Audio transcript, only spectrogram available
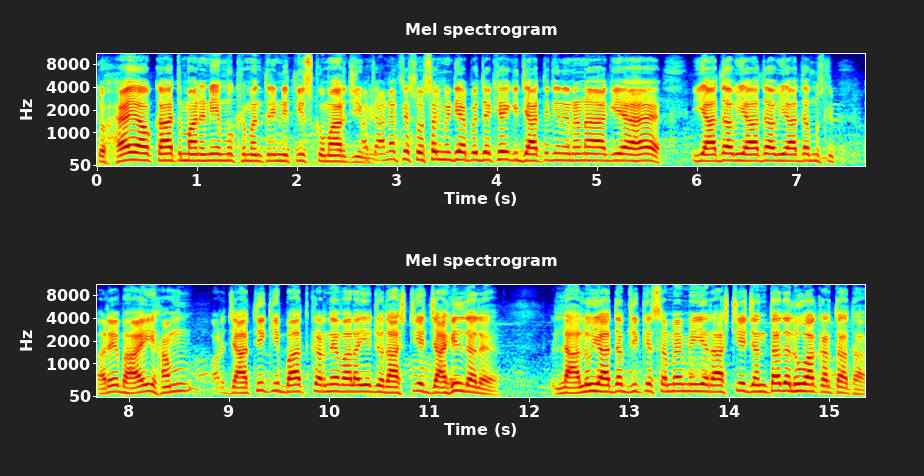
तो है औकात माननीय मुख्यमंत्री नीतीश कुमार जी में। अचानक से सोशल मीडिया पे देखे कि जाति जनगणना आ गया है। यादव यादव यादव, मुस्लिम। अरे भाई, हम और जाति की बात करने वाला ये जो राष्ट्रीय जाहिल दल है लालू यादव जी के समय में ये राष्ट्रीय जनता दल हुआ करता था।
